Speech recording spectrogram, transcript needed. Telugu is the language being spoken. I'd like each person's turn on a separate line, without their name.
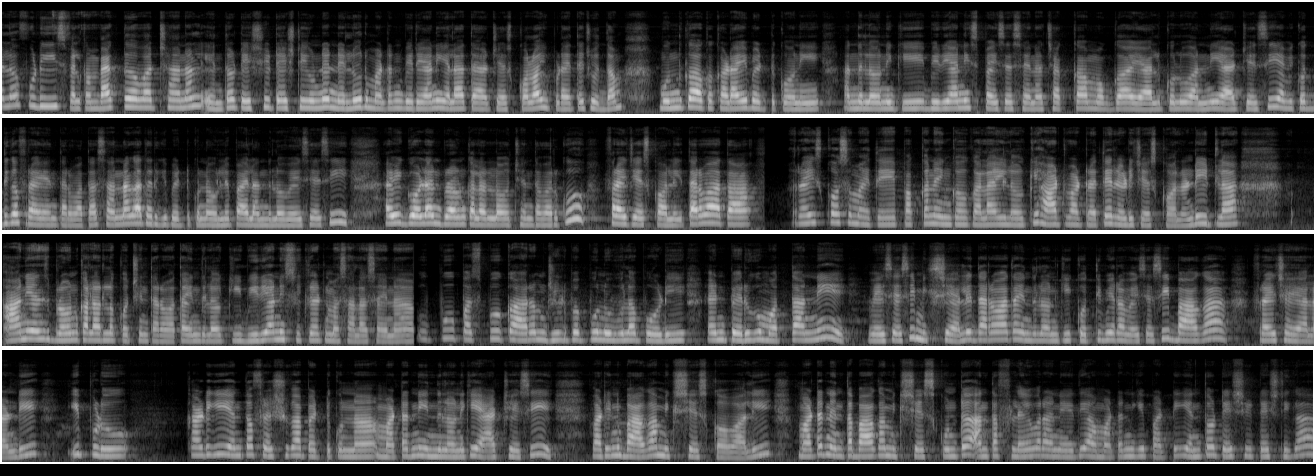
Hello foodies welcome back to our channel ఎంతో టేస్టీ టేస్టీ ఉండే నెల్లూరు మటన్ బిర్యానీ ఎలా తయారు చేసుకోవాలో ఇప్పుడైతే చూద్దాం. ముందుగా ఒక కడాయి పెట్టుకొని అందులోనికి బిర్యానీ స్పైసెస్ అయిన చెక్క మొగ్గ యాలకులు అన్నీ యాడ్ చేసి అవి కొద్దిగా ఫ్రై అయిన తర్వాత సన్నగా తరిగి పెట్టుకున్న ఉల్లిపాయలు అందులో వేసేసి అవి గోల్డెన్ బ్రౌన్ కలర్లో వచ్చేంత వరకు ఫ్రై చేసుకోవాలి. తర్వాత రైస్ కోసం అయితే పక్కన ఇంకో కళాయిలోకి హాట్ వాటర్ అయితే రెడీ చేసుకోవాలండి. ఇట్లా ఆనియన్స్ బ్రౌన్ కలర్లోకి వచ్చిన తర్వాత ఇందులోకి బిర్యానీ సీక్రెట్ మసాలాస్ అయిన ఉప్పు పసుపు కారం జీడిపప్పు నువ్వుల పొడి అండ్ పెరుగు మొత్తాన్ని వేసేసి మిక్స్ చేయాలి. తర్వాత ఇందులోనికి కొత్తిమీర వేసేసి బాగా ఫ్రై చేయాలండి. ఇప్పుడు కడిగి ఎంతో ఫ్రెష్గా పెట్టుకున్న మటన్ని ఇందులోనికి యాడ్ చేసి వాటిని బాగా మిక్స్ చేసుకోవాలి. మటన్ ఎంత బాగా మిక్స్ చేసుకుంటే అంత ఫ్లేవర్ అనేది ఆ మటన్కి పట్టి ఎంతో టేస్టీ టేస్టీగా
